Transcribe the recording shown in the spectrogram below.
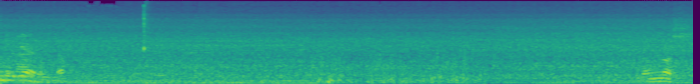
New Year. natin ito. Hmm.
